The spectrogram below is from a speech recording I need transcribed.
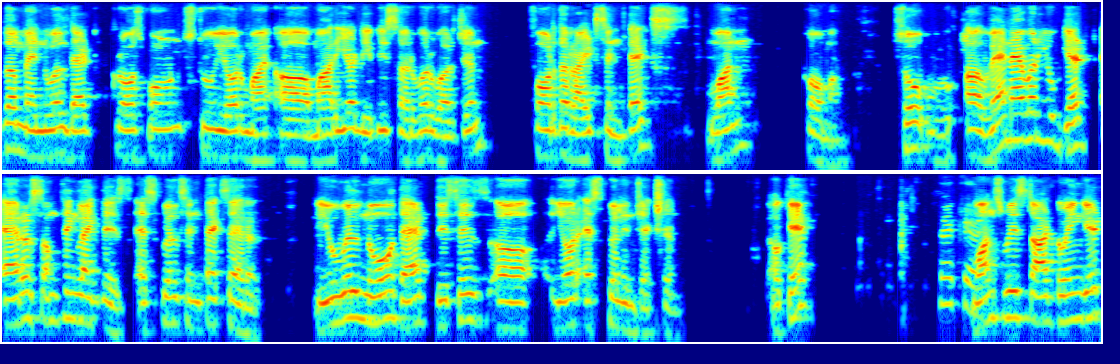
the manual that corresponds to your uh, mariadb server version for the right syntax. One comma so uh, whenever you get error something like this sql syntax error you will know that this is uh, your sql injection. Okay? Okay. once we start doing it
